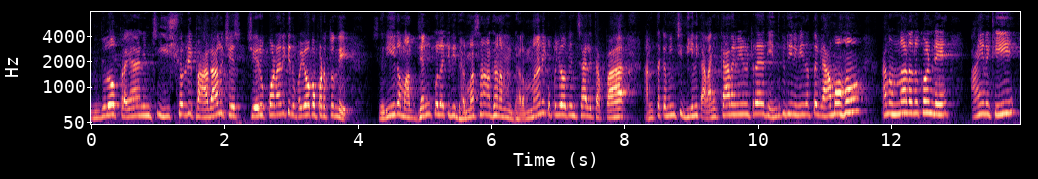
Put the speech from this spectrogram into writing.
ఇందులో ప్రయాణించి ఈశ్వరుడి పాదాలు చే- చేరుకోవడానికి ఇది ఉపయోగపడుతుంది. శరీరం అధ్యంకులకి ఇది ధర్మ సాధనం ధర్మానికి ఉపయోగించాలి తప్ప అంతకుమించి దీనికి అలంకారం ఏమిట్రా? అది ఎందుకు దీని మీద అంత వ్యామోహం? అని ఉన్నాడు అనుకోండి ఆయనకి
